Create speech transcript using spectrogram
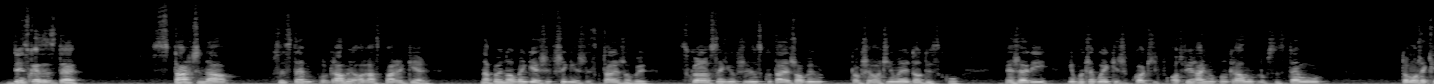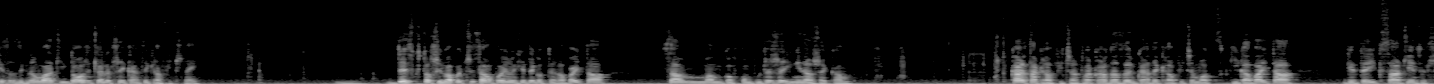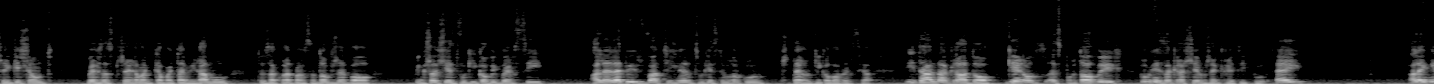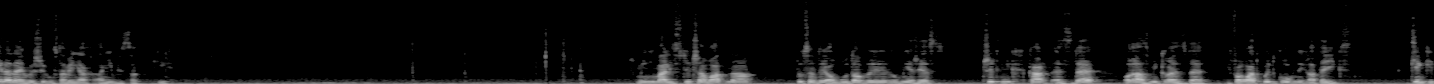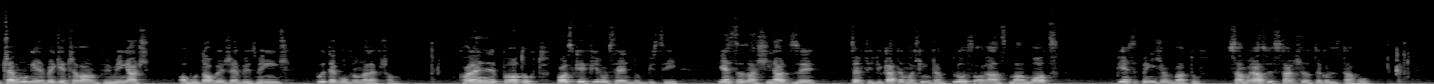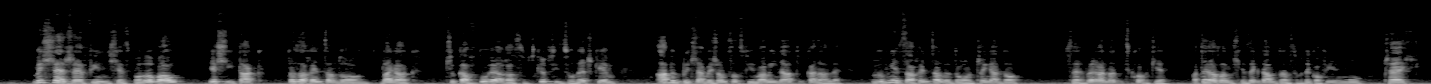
Dysk SSD. Starczy na system, programy oraz parę gier. Na pewno będzie szybszy niż dysk talerzowy. Skoro jesteśmy przy dysku talerzowym, to przechodzimy do dysku. Jeżeli nie potrzebujecie szybkości w otwieraniu programów lub systemu, to możecie zrezygnować i dołożyć do lepszej karty graficznej. Dysk to Toshiba B300 ma pojemność 1 TB. Sam mam go w komputerze i nie narzekam. Karta graficzna. To akurat nazwałem kartę graficzną od GB GTX 960 wersja z 4 GB RAMu. To jest akurat bardzo dobrze, bo w większości jest 2 gigowych wersji, ale lepiej w 2020 roku 4 gigowa wersja. Idealna gra do gier e-sportowych, również zagracie różne gry typu A, ale nie na najwyższych ustawieniach ani wysokich. Minimalistyczna, ładna. Tu są tej obudowy, również jest czytnik kart SD oraz microSD i format płyt głównych ATX. Dzięki czemu nie będzie trzeba wymieniać obudowy, żeby zmienić płytę główną na lepszą. Kolejny produkt polskiej firmy Silentium PC. Jest to zasilacz z certyfikatem 80 Plus oraz ma moc 550 W. Sam raz wystarczy do tego zestawu. Myślę, że film się spodobał. Jeśli tak, to zachęcam do dania kciuka w górę oraz subskrypcji z dzwoneczkiem, aby być na bieżąco z filmami na tym kanale. Również zachęcam do dołączenia do serwera na Discordzie. A teraz wam się żegnam do następnego filmu. Cześć!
